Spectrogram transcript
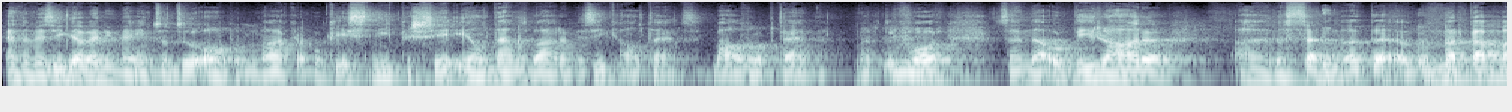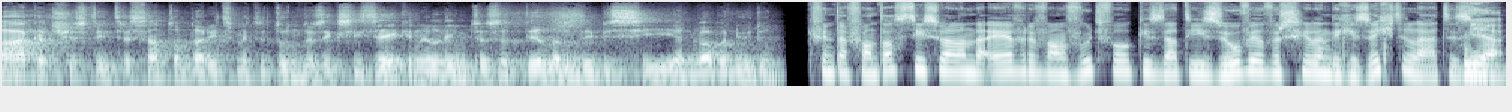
En de muziek dat wij nu met Into the Open maken, ook is niet per se heel dansbare muziek altijd. Behalve op het einde. Maar daarvoor zijn dat ook die rare uh, dat zijn, maar dat maakt het juist interessant om daar iets mee te doen. Dus ik zie zeker een link tussen Dylan, Debussy en wat we nu doen. Ik vind dat fantastisch wel aan de ijveren van Voetvolk, is dat die zoveel verschillende gezichten laten zien. Ja.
